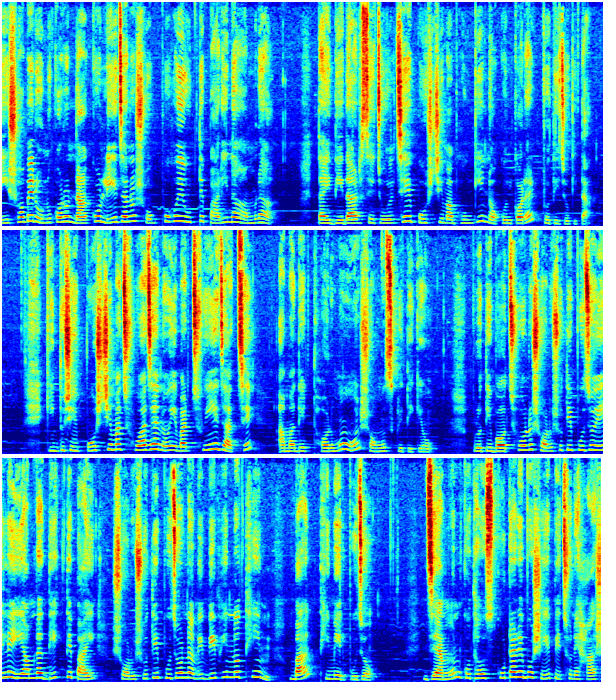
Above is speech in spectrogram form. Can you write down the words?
এসবের অনুকরণ না করলে যেন সভ্য হয়ে উঠতে পারি না আমরা। তাই দেদারসে চলছে পশ্চিমা ভঙ্গি নকল করার প্রতিযোগিতা। কিন্তু সেই পশ্চিমা ছোঁয়া যেন এবার ছুঁয়ে যাচ্ছে আমাদের ধর্ম ও সংস্কৃতিকেও। প্রতি বছর সরস্বতী পুজো এলেই আমরা দেখতে পাই সরস্বতী পুজোর নামে বিভিন্ন থিম বা থিমের পুজো। যেমন কোথাও স্কুটারে বসে পেছনে হাঁস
